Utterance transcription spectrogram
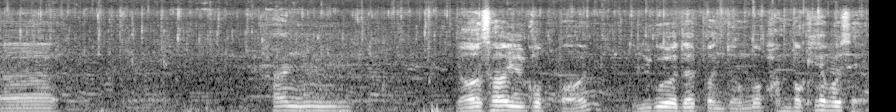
어, 한 여섯 일곱 번, 일곱 여덟 번 정도 반복해 보세요.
